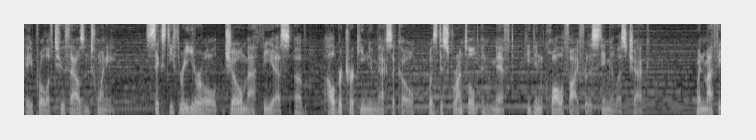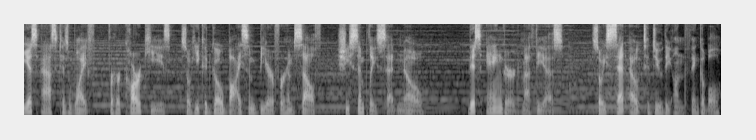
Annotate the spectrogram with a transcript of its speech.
April of 2020, 63 year old Joe Matthias of Albuquerque, New Mexico, was disgruntled and miffed he didn't qualify for the stimulus check. When Matthias asked his wife for her car keys so he could go buy some beer for himself, she simply said no. This angered Matthias, so he set out to do the unthinkable.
